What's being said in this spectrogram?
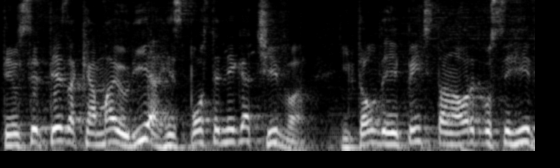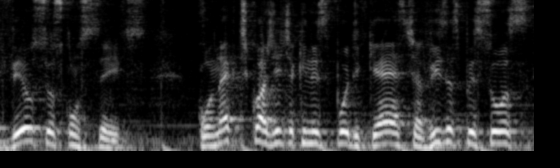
tenho certeza que a maioria a resposta é negativa. Então, de repente, está na hora de você rever os seus conceitos. Conecte com a gente aqui nesse podcast, avise as pessoas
